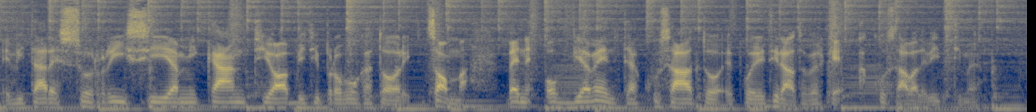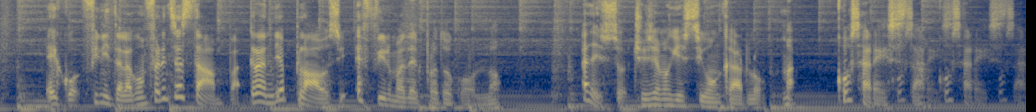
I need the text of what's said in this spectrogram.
evitare sorrisi amicanti o abiti provocatori. Insomma, venne ovviamente accusato e poi ritirato perché accusava le vittime. Ecco, finita la conferenza stampa, grandi applausi e firma del protocollo. Adesso ci siamo chiesti con Carlo, ma cosa resta? Cosa resta?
